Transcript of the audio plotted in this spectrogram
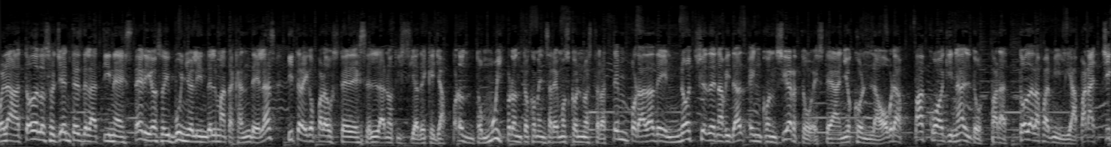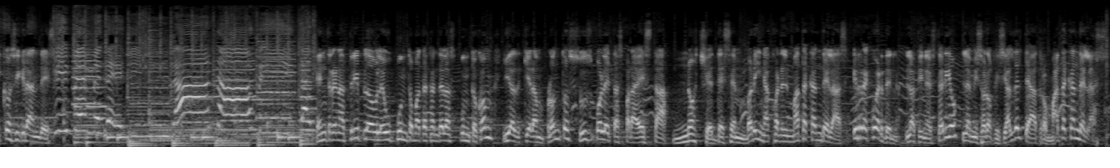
Hola a todos los oyentes de Latina Estéreo, soy Buñuelín del Matacandelas y traigo para ustedes la noticia de que ya pronto, muy pronto comenzaremos con nuestra temporada de Noche de Navidad en concierto, este año con la obra Paco Aguinaldo, para toda la familia, para chicos y grandes. Entren a www.matacandelas.com y adquieran pronto sus boletas para esta noche decembrina con el Matacandelas. Y recuerden, Latina Estéreo, la emisora oficial del Teatro Matacandelas.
